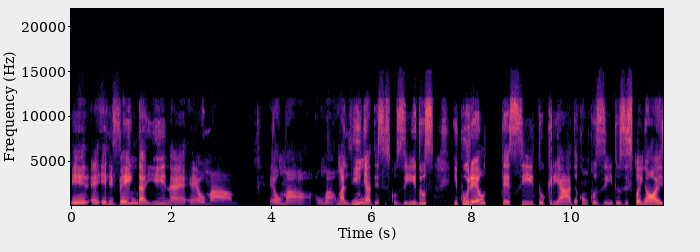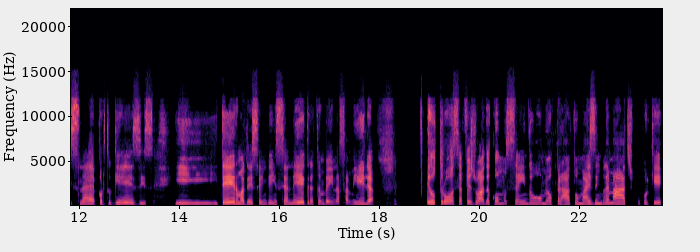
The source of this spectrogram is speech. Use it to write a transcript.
Ele, é, ele vem daí, né? É uma é uma, uma, uma linha desses cozidos, e por eu ter sido criada com cozidos espanhóis, né, portugueses, e, ter uma descendência negra também na família, eu trouxe a feijoada como sendo o meu prato mais emblemático, porque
